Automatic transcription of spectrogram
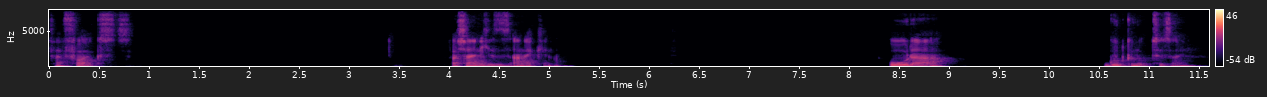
verfolgst. Wahrscheinlich ist es Anerkennung. Oder gut genug zu sein.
